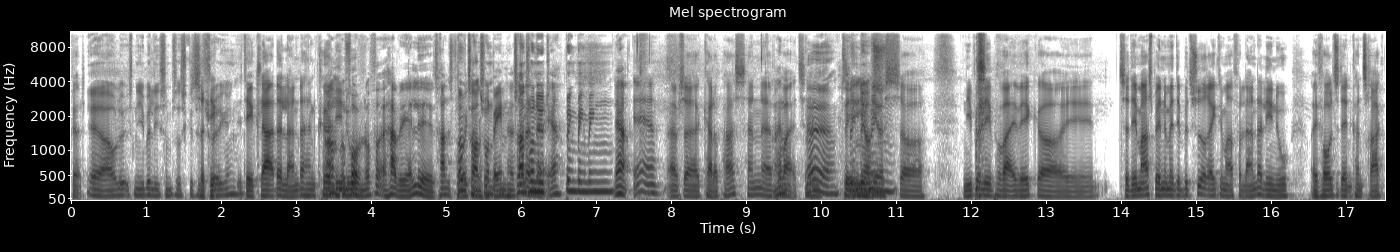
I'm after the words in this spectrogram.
hørt. Ja, afløs Nibali, som så skal til så det, ikke? det er klart, at Landa han kører ja, lige nu. Får, nu får, har vi alle transfer, transfer på banen her. Transfer nyt, ja. bing, bing, bing. Ja, ja, ja. altså Carapaz, han er på han, vej til, ja, ja. til Ineos, og Nibali er på vej væk, og... Øh, så det er meget spændende, men det betyder rigtig meget for Landa lige nu, og i forhold til den kontrakt,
